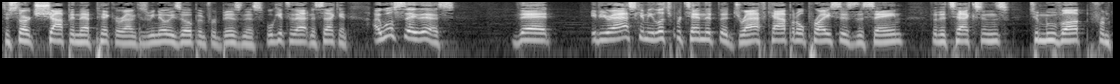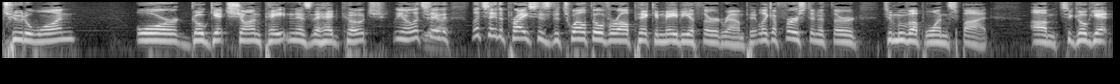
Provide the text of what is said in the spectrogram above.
to start shopping that pick around? Because we know he's open for business. We'll get to that in a second. I will say this: that if you're asking me, let's pretend that the draft capital price is the same for the Texans to move up from two to one or go get Sean Payton as the head coach. You know, let's say the, let's say the price is the 12th overall pick and maybe a third round pick, like a first and a third to move up one spot um, to go get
